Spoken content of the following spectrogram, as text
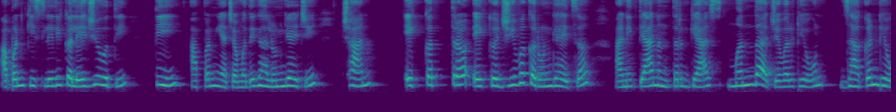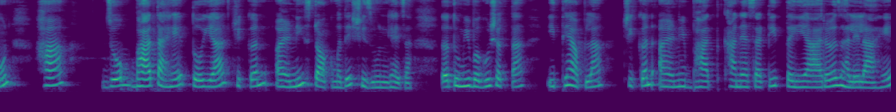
आपण किसलेली कलेजी होती ती आपण याच्यामध्ये घालून घ्यायची. छान एकत्र एकजीव करून घ्यायचं आणि त्यानंतर गॅस मंद आचेवर ठेवून झाकण ठेवून हा जो भात आहे तो या चिकन अळणी स्टॉकमध्ये शिजवून घ्यायचा. तर तुम्ही बघू शकता इथे आपला चिकन अळणी भात खाण्यासाठी तयार झालेला आहे.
